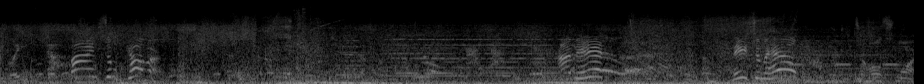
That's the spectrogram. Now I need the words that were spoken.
Friendly. Find some cover! I'm hit! Need some help! It's a whole swarm.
